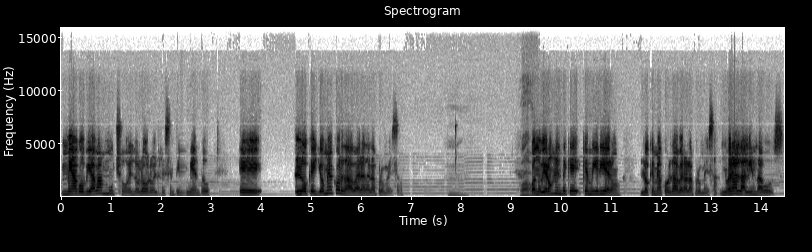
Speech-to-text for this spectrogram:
me agobiaba mucho el dolor o el resentimiento, eh, lo que yo me acordaba era de la promesa. Mm. Wow. Cuando vieron gente que, que me hirieron, lo que me acordaba era la promesa, no era la linda voz.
